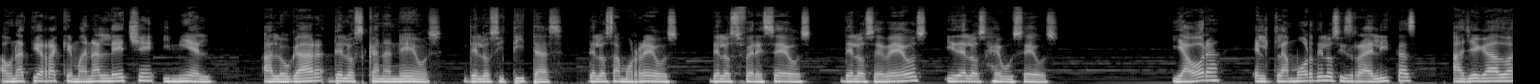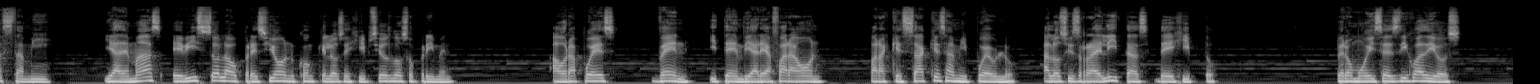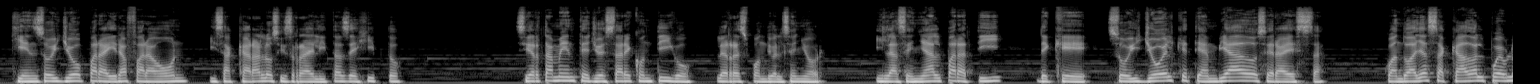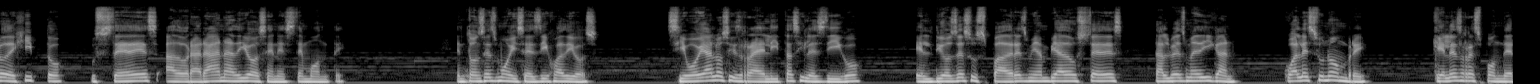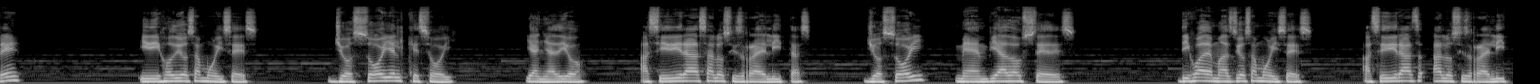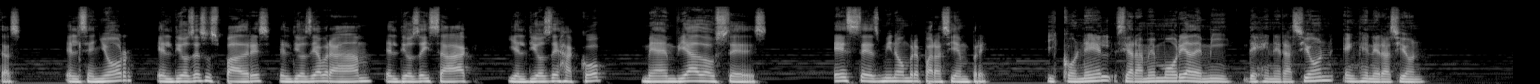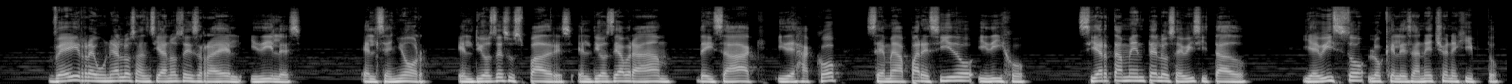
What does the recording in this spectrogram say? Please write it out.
a una tierra que emana leche y miel, al hogar de los cananeos, de los hititas, de los amorreos, de los fereceos, de los hebeos y de los jebuseos. Y ahora el clamor de los israelitas ha llegado hasta mí, y además he visto la opresión con que los egipcios los oprimen. Ahora pues, ven y te enviaré a Faraón, para que saques a mi pueblo, a los israelitas de Egipto. Pero Moisés dijo a Dios, ¿quién soy yo para ir a Faraón y sacar a los israelitas de Egipto? Ciertamente yo estaré contigo, le respondió el Señor, y la señal para ti de que soy yo el que te ha enviado será esta. Cuando hayas sacado al pueblo de Egipto, ustedes adorarán a Dios en este monte. Entonces Moisés dijo a Dios, Si voy a los israelitas y les digo, el Dios de sus padres me ha enviado a ustedes, tal vez me digan, ¿cuál es su nombre? ¿Qué les responderé? Y dijo Dios a Moisés, Yo soy el que soy y añadió, Así dirás a los israelitas, Yo soy, me ha enviado a ustedes. Dijo además Dios a Moisés, Así dirás a los israelitas, El Señor, el Dios de sus padres, el Dios de Abraham, el Dios de Isaac y el Dios de Jacob, me ha enviado a ustedes. Este es mi nombre para siempre, y con él se hará memoria de mí de generación en generación. Ve y reúne a los ancianos de Israel y diles, El Señor, el Dios de sus padres, el Dios de Abraham, de Isaac y de Jacob, se me ha aparecido y dijo, Ciertamente los he visitado, y he visto lo que les han hecho en Egipto,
